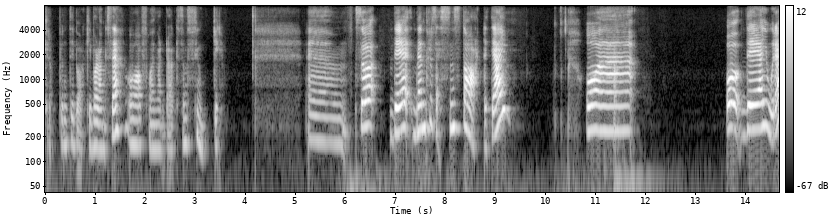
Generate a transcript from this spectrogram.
kroppen tilbake i balanse og få en hverdag som funker. Eh, så det, den prosessen startet jeg. Og og det jeg gjorde,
